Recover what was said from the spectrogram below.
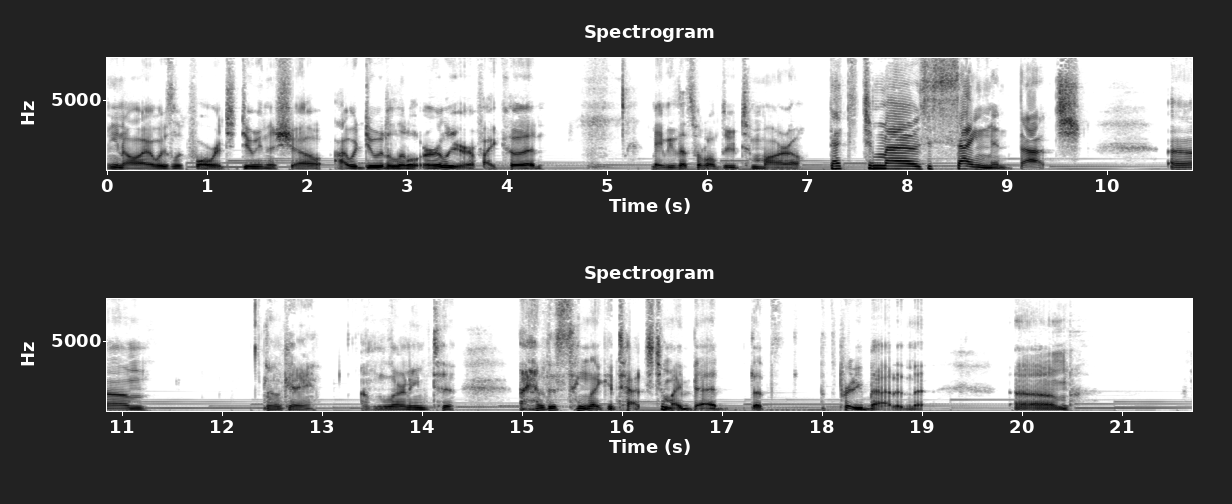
you know, I always look forward to doing the show. I would do it a little earlier if I could. Maybe that's what I'll do tomorrow. That's tomorrow's assignment, Batch. Um. Okay, I'm learning to. I have this thing like attached to my bed. That's that's pretty bad, isn't it? Um.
